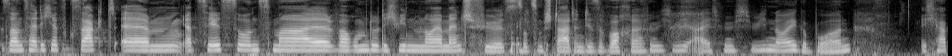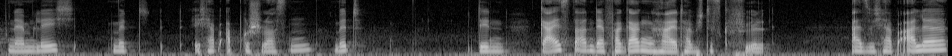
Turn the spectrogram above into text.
Sonst hätte ich jetzt gesagt, ähm, erzählst du uns mal, warum du dich wie ein neuer Mensch fühlst, so zum Start in diese Woche. Ich fühle mich wie, ich fühle mich wie neu geboren. Ich habe nämlich mit, ich habe abgeschlossen mit den Geistern der Vergangenheit, habe ich das Gefühl. Also ich habe alle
